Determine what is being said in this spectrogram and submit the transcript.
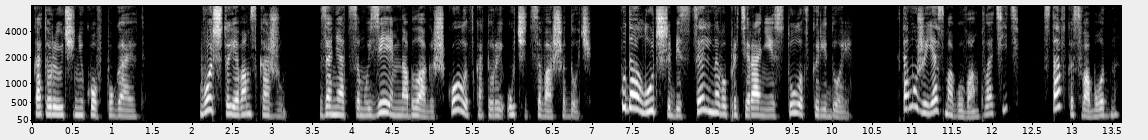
которые учеников пугают. Вот что я вам скажу. Заняться музеем на благо школы, в которой учится ваша дочь, куда лучше бесцельного протирания стула в коридоре. К тому же я смогу вам платить, ставка свободна.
